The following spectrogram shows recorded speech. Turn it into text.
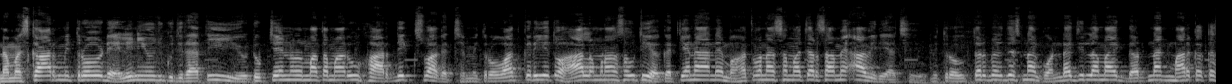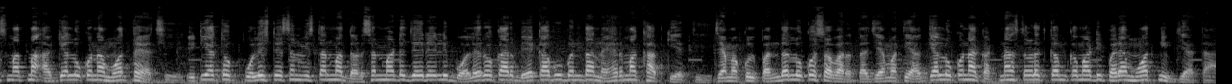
નમસ્કાર મિત્રો ડેલી ન્યૂઝ ગુજરાતી યુટ્યુબ ચેનલમાં તમારું હાર્દિક સ્વાગત છે. મિત્રો, વાત કરીએ તો હાલ હમણાં સૌથી અગત્યના અને મહત્વના સમાચાર સામે આવી રહ્યા છે. મિત્રો, ઉત્તર પ્રદેશના ગોંડા જિલ્લામાં એક દર્દનાક માર્ગ અકસ્માતમાં અગિયાર લોકોના મોત થયા છે. ઇટિયાતોક પોલીસ સ્ટેશન વિસ્તારમાં દર્શન માટે જઈ રહેલી બોલેરો કાર બેકાબુ બનતા નહેરમાં ખાબકી હતી. જેમાં કુલ પંદર લોકો સવાર હતા, જેમાંથી અગિયાર લોકોના ઘટના સ્થળે જ કમકમાટી ભર્યા મોત નીપજ્યા હતા.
